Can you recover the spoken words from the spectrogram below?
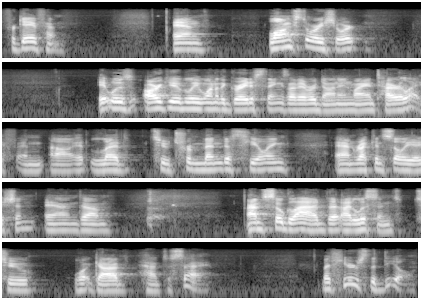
forgave him. And long story short, it was arguably one of the greatest things I've ever done in my entire life. And uh, it led to tremendous healing and reconciliation. And um, I'm so glad that I listened to what God had to say. But here's the deal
